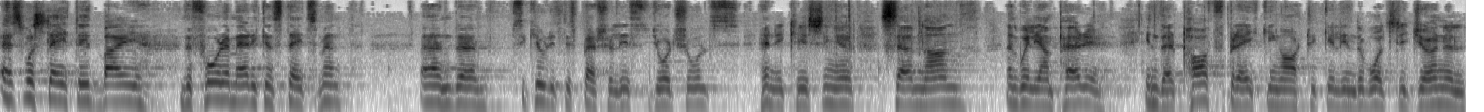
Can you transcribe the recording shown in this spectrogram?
As was stated by the four American statesmen and uh, security specialists George Shultz, Henry Kissinger, Sam Nunn, and William Perry in their path breaking article in the Wall Street Journal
